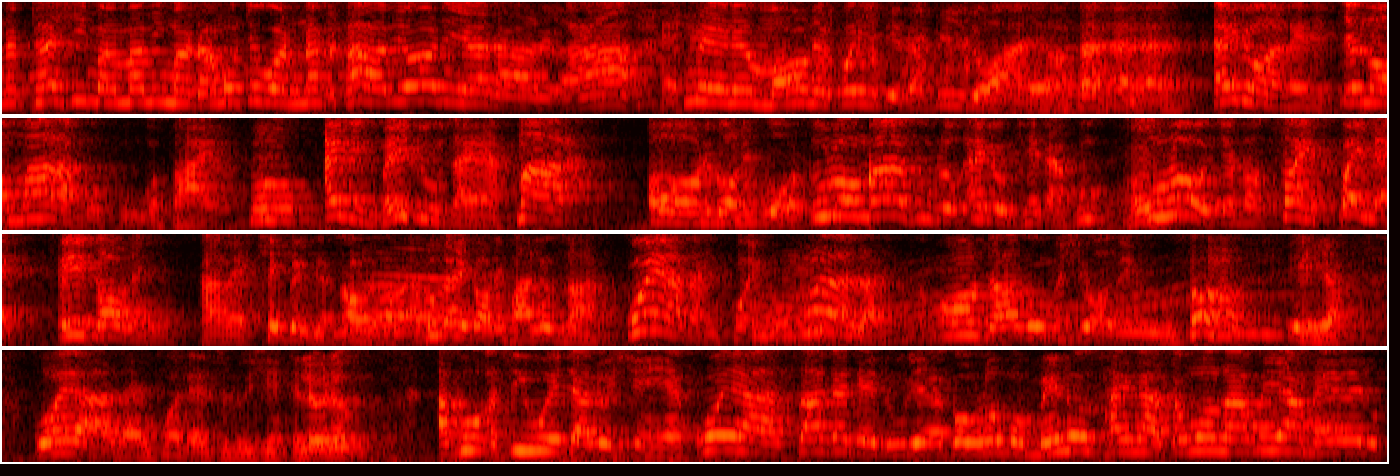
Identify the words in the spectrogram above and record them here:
နှစ်ထပ်ရှိမှမမီမှဒါမှမဟုတ်ကျုပ်ကနှစ်ခါပြောနေရတာအာမင်းနဲ့မောင်းနဲ့ခွေးပြတာပြီးသွားရောအဲ့တော့လည်းကျွန်တော်မှားတာမဟုတ်ဘူးအဖိုင်ဟုတ်အဲ့ဒီမိတ်တူဆိုင်ကမှားတာအော်ဒီကောင်လေးပေါ့သူတို့မှားကူလို့အဲ့လိုဖြစ်တာခုသူတို့ကိုကျွန်တော်စိုက်ပိတ်လိုက်အေးကောင်းတယ်ဟာပဲချိတ်ပိတ်ပြကောင်းတယ်ကောင်းတယ်အခုအဲ့ကောင်လေးဘာလုပ်စားလဲကိုယ်ရဆိုင်ဖွင့်ကွဲရဆိုင်အော်ဒါကိုမလျှော့သေးဘူးအေးရကွဲ ကိုယ်ရာဆိုင်ဖွင့်တယ်ဆိုလို့ရှိရင်ဒီလိုလို့အခုအစည်းအဝေးကြလို့ရှိရင်ကိုယ်ရာစားတတ်တဲ့လူတွေအကုန်လုံးကိုမင်းတို့ဆိုင်ကစပွန်ဆာပေးရမယ်လို့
